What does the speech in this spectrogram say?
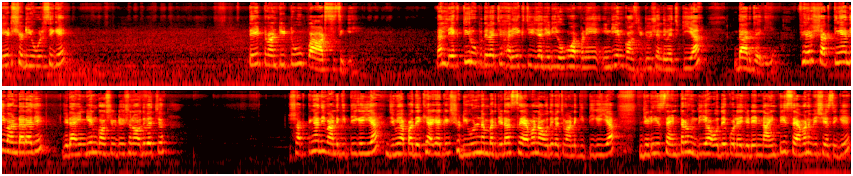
ਏਟ ਸ਼ਡਿਊਲ ਸੀਗੇ। ਤੇ 22 ਪਾਰਟਸ ਸੀਗੇ। ਤਾਂ ਲਿਖਤੀ ਰੂਪ ਦੇ ਵਿੱਚ ਹਰੇਕ ਚੀਜ਼ ਆ ਜਿਹੜੀ ਉਹ ਆਪਣੇ ਇੰਡੀਅਨ ਕਨਸਟੀਟਿਊਸ਼ਨ ਦੇ ਵਿੱਚ ਕੀ ਆ? ਦਰਜ ਹੈਗੀ ਆ। ਫਿਰ ਸ਼ਕਤੀਆਂ ਦੀ ਵੰਡ ਆ ਰਾਜੇ, ਜਿਹੜਾ ਇੰਡੀਅਨ ਕਨਸਟੀਟਿਊਸ਼ਨ ਆ ਉਹਦੇ ਵਿੱਚ। ਸ਼ਕਤੀਆਂ ਦੀ ਵੰਡ ਕੀਤੀ ਗਈ ਆ, ਜਿਵੇਂ ਆਪਾਂ ਦੇਖਿਆ ਗਿਆ ਕਿ ਸ਼ਡਿਊਲ ਨੰਬਰ ਜਿਹੜਾ 7 ਆ ਉਹਦੇ ਵਿੱਚ ਵੰਡ ਕੀਤੀ ਗਈ ਆ। ਜਿਹੜੀ ਸੈਂਟਰ ਹੁੰਦੀ ਆ ਉਹਦੇ ਕੋਲੇ ਜਿਹੜੇ 97 ਵਿਸ਼ੇ ਸੀਗੇ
